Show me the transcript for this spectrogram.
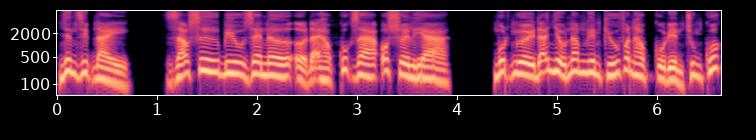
Nhân dịp này, giáo sư Bill Jenner ở Đại học Quốc gia Australia, một người đã nhiều năm nghiên cứu văn học cổ điển Trung Quốc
